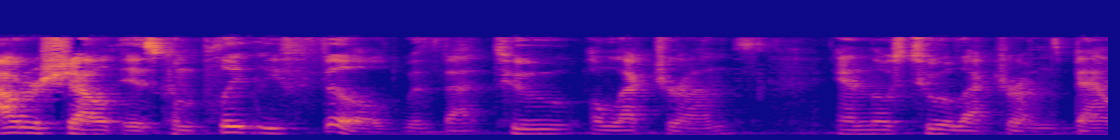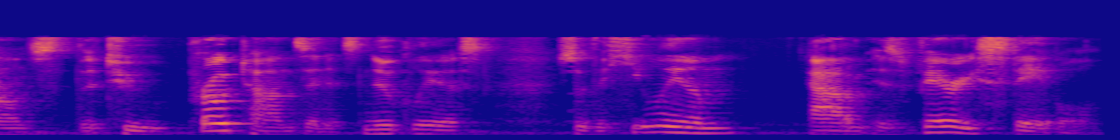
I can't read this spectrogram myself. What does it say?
outer shell is completely filled with that two electrons, and those two electrons balance the two protons in its nucleus. So the helium atom is very stable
